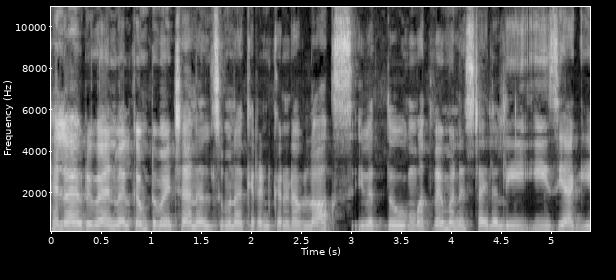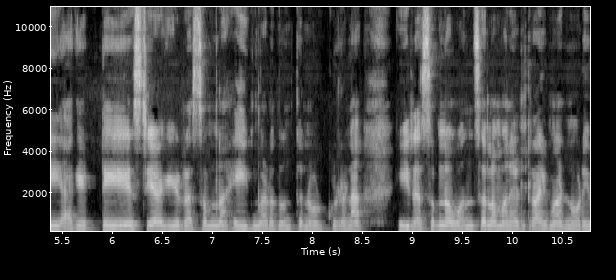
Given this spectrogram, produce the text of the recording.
ಹೆಲೋ ವ್ಯಾನ್ welcome to my channel Sumana Kiran Kannada vlogs ಇವತ್ತು ಮದುವೆ ಮನೆ ಸ್ಟೈಲಲ್ಲಿ ಈಸಿಯಾಗಿ ಹಾಗೆ ಟೇಸ್ಟಿಯಾಗಿ ರಸಮ್ನ ಹೇಗೆ ಮಾಡೋದು ಅಂತ ನೋಡ್ಕೊಳ್ಳೋಣ. ಈ ರಸಮ್ನ ಒಂದ್ಸಲ ಮನೇಲಿ ಟ್ರೈ ಮಾಡಿ ನೋಡಿ,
